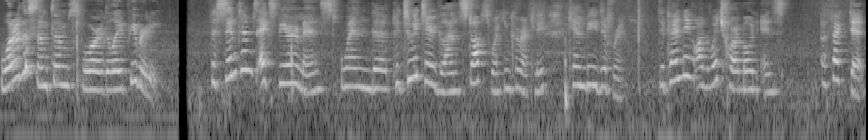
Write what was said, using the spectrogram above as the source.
What are the symptoms for delayed puberty? The symptoms experienced when the pituitary gland stops working correctly can be different depending on which hormone is affected.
